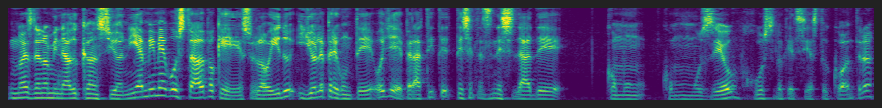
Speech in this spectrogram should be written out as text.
no es denominado canción. Y a mí me ha gustado porque eso lo he oído y yo le pregunté, oye, pero a ti te, te sientes necesidad de, como un, como un museo, justo lo que decías tú contra,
